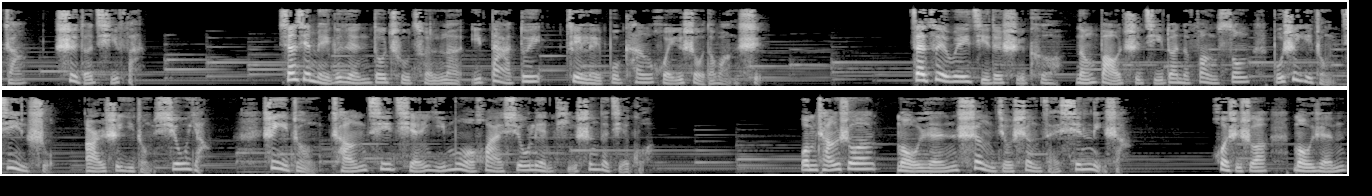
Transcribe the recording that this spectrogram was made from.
张。适得其反。相信每个人都储存了一大堆这类不堪回首的往事。在最危急的时刻，能保持极端的放松，不是一种技术，而是一种修养，是一种长期潜移默化修炼提升的结果。我们常说某人胜就胜在心理上，或是说某人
